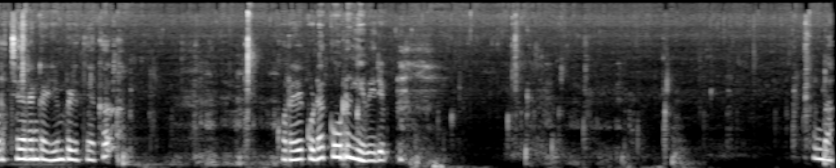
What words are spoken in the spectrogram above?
കുറച്ച് നേരം കഴിയുമ്പോഴത്തേക്ക് കുറേ കൂടെ കുറുകി വരും. കണ്ടോ?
